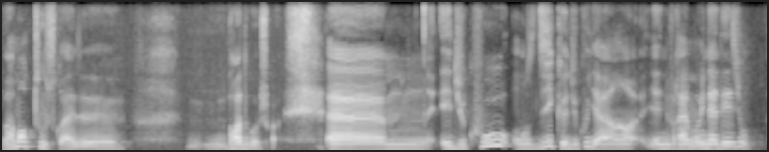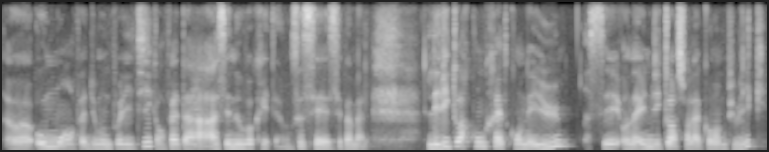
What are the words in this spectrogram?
Vraiment tous, quoi, de droite-gauche, quoi. Euh, et du coup, on se dit que du coup, il y a, y a une, vraiment une adhésion, euh, au moins, en fait, du monde politique, en fait, à, à ces nouveaux critères. Donc ça, c'est pas mal. Les victoires concrètes qu'on ait eues, c'est on a une victoire sur la commande publique,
